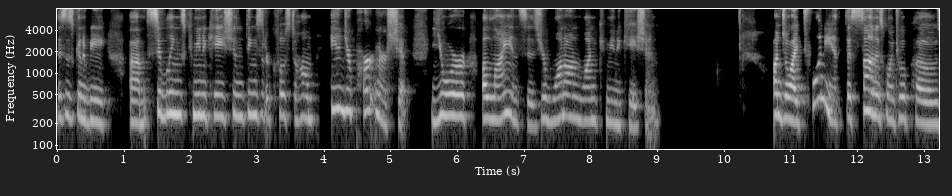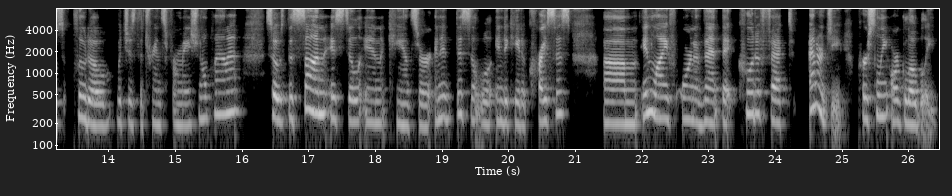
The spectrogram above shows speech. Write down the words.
This is going to be um, siblings, communication, things that are close to home, and your partnership, your alliances, your one on one communication. On July 20th, the sun is going to oppose Pluto, which is the transformational planet. So the sun is still in Cancer, and it, this will indicate a crisis um, in life or an event that could affect energy, personally or globally.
